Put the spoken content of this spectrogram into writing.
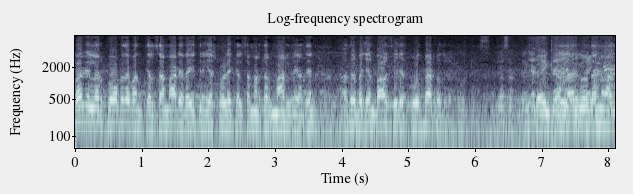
ಬರ್ರಿ ಎಲ್ಲರೂ ಕೋಆಪರೇಟಿವ್ ಬಂದು ಕೆಲಸ ಮಾಡಿ ರೈತರಿಗೆ ಎಷ್ಟು ಒಳ್ಳೆ ಕೆಲಸ ಮಾಡ್ತಾರೆ ಮಾಡ್ರಿ ಅದೇನು ಅದ್ರ ಬಗ್ಗೆ ಭಾಳ ಸೀರಿಯಸ್ ಓದ್ಬಾರ್ದ್ರಿ ಎಲ್ಲರಿಗೂ ಧನ್ಯವಾದ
